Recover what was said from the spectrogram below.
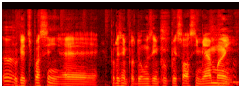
Ah. porque tipo assim, é... por exemplo, eu dou um exemplo pro pessoal assim, minha mãe,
